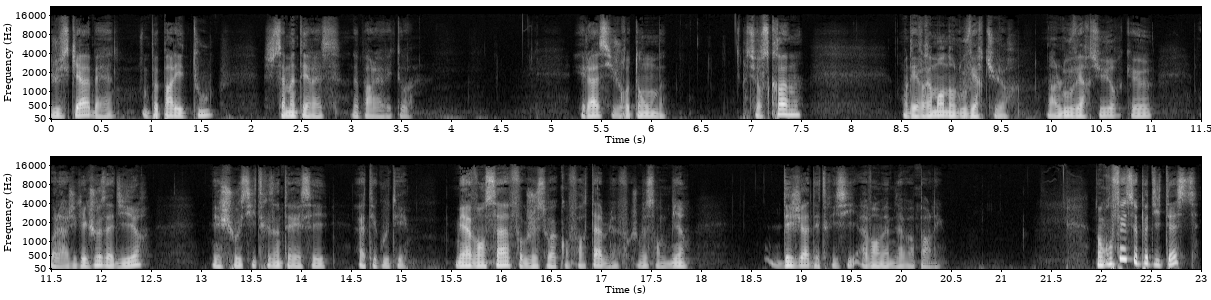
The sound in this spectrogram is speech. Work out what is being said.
jusqu'à ben, on peut parler de tout, ça m'intéresse de parler avec toi. Et là, si je retombe sur Scrum, on est vraiment dans l'ouverture, dans l'ouverture que voilà, j'ai quelque chose à dire, mais je suis aussi très intéressé à t'écouter. Mais avant ça, faut que je sois confortable, faut que je me sente bien déjà d'être ici avant même d'avoir parlé. Donc on fait ce petit test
